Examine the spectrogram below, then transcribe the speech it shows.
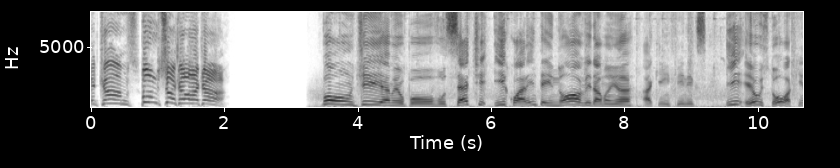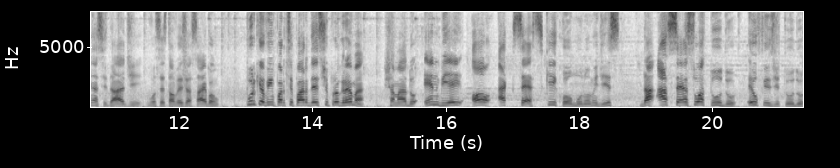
it comes! Boom shakalaka! Bom dia, meu povo! 7h49 da manhã aqui em Phoenix e eu estou aqui na cidade, vocês talvez já saibam, porque eu vim participar deste programa chamado NBA All Access, que, como o nome diz, dá acesso a tudo. Eu fiz de tudo,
